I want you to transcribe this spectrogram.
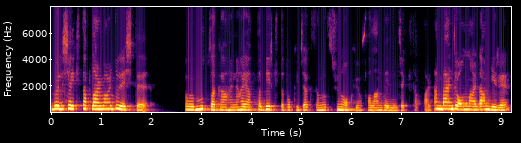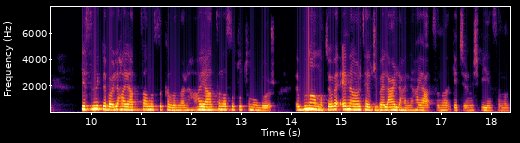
böyle şey kitaplar vardır ya işte e, mutlaka hani hayatta bir kitap okuyacaksanız şunu okuyun falan denilecek kitaplardan. Bence onlardan biri. Kesinlikle böyle hayatta nasıl kalınır, hayata nasıl tutunulur e, bunu anlatıyor ve en ağır tecrübelerle hani hayatını geçirmiş bir insanın,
